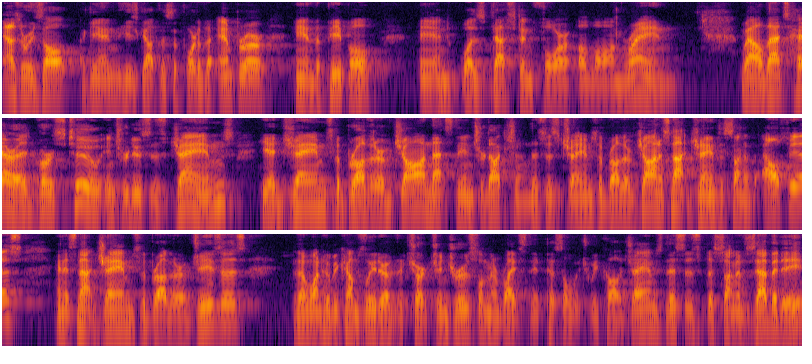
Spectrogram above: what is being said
As a result, again, he's got the support of the emperor and the people and was destined for a long reign. Well, that's Herod. Verse 2 introduces James. He had James, the brother of John. That's the introduction. This is James, the brother of John. It's not James, the son of Alphaeus, and it's not James, the brother of Jesus the one who becomes leader of the church in Jerusalem and writes the epistle which we call James. This is the son of Zebedee,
